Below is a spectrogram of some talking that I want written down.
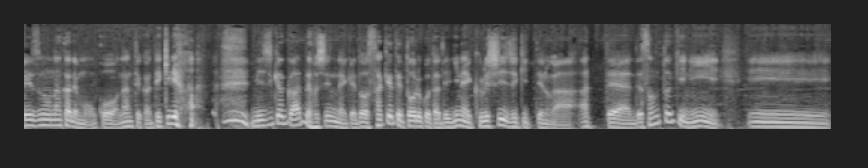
ェーズの中でもこう何て言うかできれば 短くあってほしいんだけど避けて通ることはできない苦しい時期っていうのがあってでその時に、えー、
